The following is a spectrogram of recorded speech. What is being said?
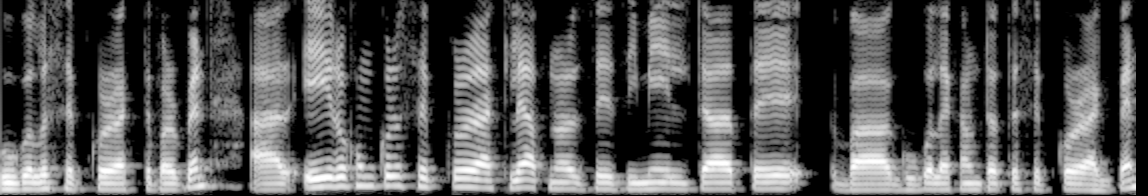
গুগলে সেভ করে রাখতে পারবেন। আর এই রকম করে সেভ করে রাখলে আপনারা যে জিমেইলটাতে বা গুগল অ্যাকাউন্টটাতে সেভ করে রাখবেন,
